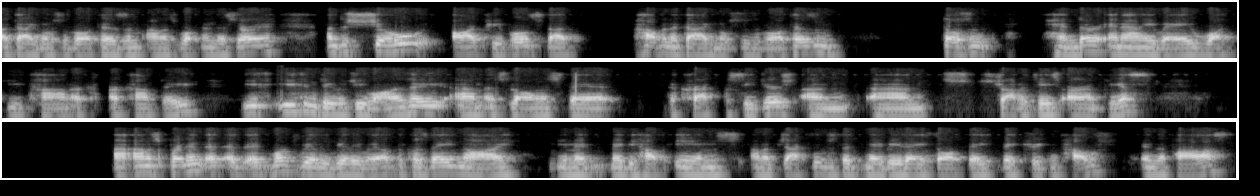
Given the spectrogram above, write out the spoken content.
a diagnosis of autism and is working in this area, and to show our pupils that having a diagnosis of autism doesn't hinder in any way what you can or, or can't do. You, you can do what you want to do um, as long as the, the correct procedures and, and strategies are in place. And it's brilliant. It, it, it worked really, really well because they now you may maybe have aims and objectives that maybe they thought they, they couldn't have in the past.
